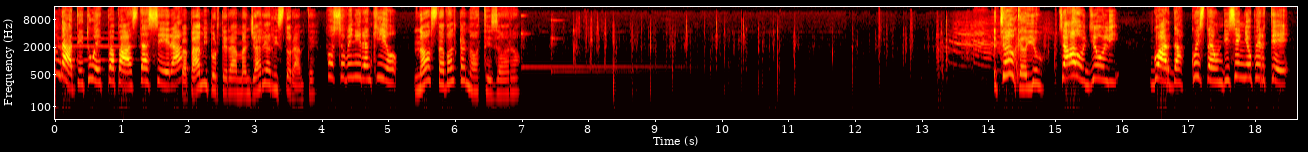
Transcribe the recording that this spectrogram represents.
andate tu e papà stasera? Papà mi porterà a mangiare al ristorante. Posso venire anch'io? No, stavolta no, tesoro. Ciao, Caillou. Ciao, Julie. Guarda, questo è un disegno per te.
